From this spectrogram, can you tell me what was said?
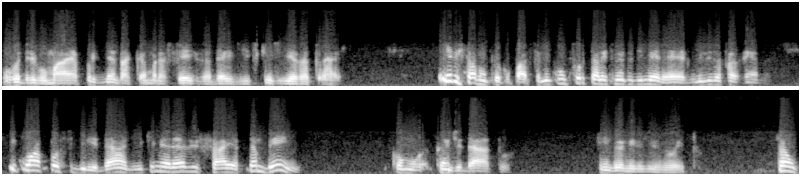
o, Rodrigo Maia, presidente da Câmara, fez há 10 dias, 15 dias atrás. E eles estavam preocupados também com o fortalecimento de Meirelles, ministro da Fazenda, e com a possibilidade de que Meirelles saia também como candidato em 2018. Então,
